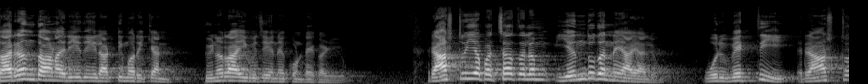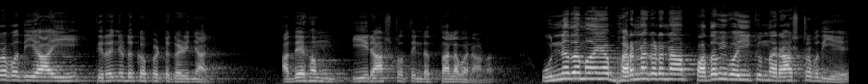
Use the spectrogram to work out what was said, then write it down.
തരം താണ രീതിയിൽ അട്ടിമറിക്കാൻ പിണറായി വിജയനെ കൊണ്ടേ കഴിയൂ. രാഷ്ട്രീയ പശ്ചാത്തലം എന്തു തന്നെയായാലും ഒരു വ്യക്തി രാഷ്ട്രപതിയായി തിരഞ്ഞെടുക്കപ്പെട്ട് കഴിഞ്ഞാൽ അദ്ദേഹം ഈ രാഷ്ട്രത്തിന്റെ തലവനാണ്. ഉന്നതമായ ഭരണഘടനാ പദവി വഹിക്കുന്ന രാഷ്ട്രപതിയെ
